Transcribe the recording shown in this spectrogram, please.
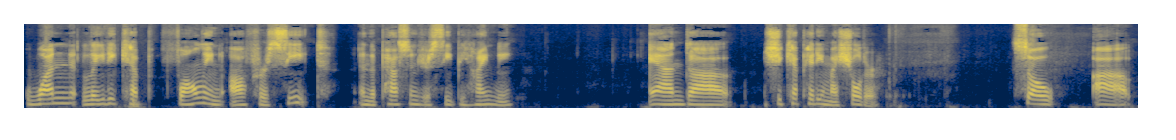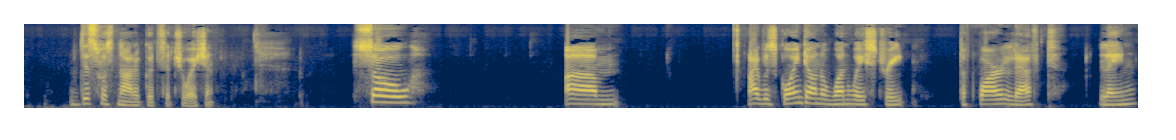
one lady kept falling off her seat in the passenger seat behind me. And uh, she kept hitting my shoulder. So uh, this was not a good situation. So um, I was going down a one way street, the far left lane,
